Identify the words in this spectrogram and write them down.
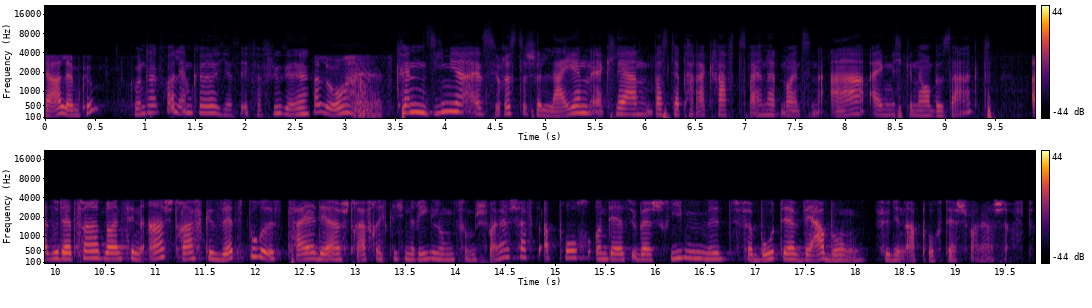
Ja, Lemke. Guten Tag, Frau Lemke. Hier ist Eva Flügel. Hallo. Können Sie mir als juristische Laien erklären, was der Paragraph 219a eigentlich genau besagt? Also der 219a Strafgesetzbuch ist Teil der strafrechtlichen Regelung zum Schwangerschaftsabbruch und der ist überschrieben mit Verbot der Werbung für den Abbruch der Schwangerschaft.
